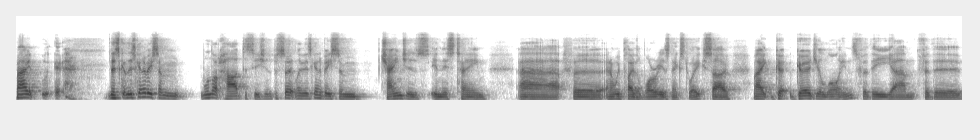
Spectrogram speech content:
Mate, there's there's going to be some well, not hard decisions, but certainly there's going to be some changes in this team. Uh, for and we play the Warriors next week, so mate, gird your loins for the um, for the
